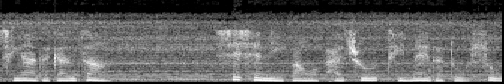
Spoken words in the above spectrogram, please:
亲爱的肝脏，谢谢你帮我排出体内的毒素。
